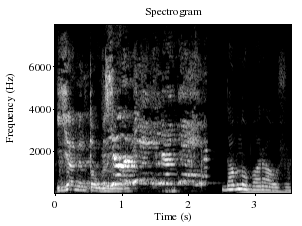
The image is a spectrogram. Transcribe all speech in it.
Я ментов вызываю. Любить людей! Давно пора уже.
